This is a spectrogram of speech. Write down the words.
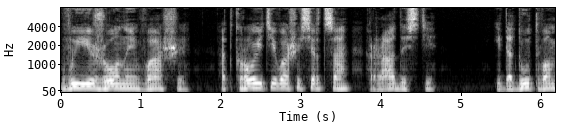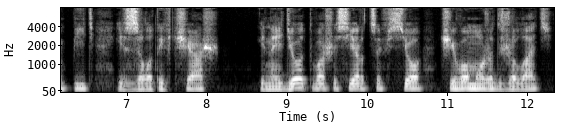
вы и жены ваши, откройте ваши сердца радости, и дадут вам пить из золотых чаш, и найдет ваше сердце все, чего может желать,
